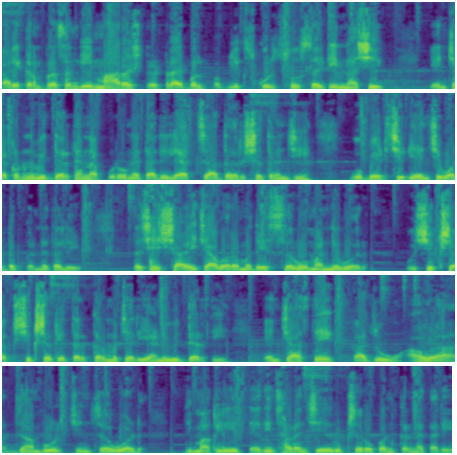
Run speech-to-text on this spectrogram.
कार्यक्रम प्रसंगी Maharashtra tribal public school society Nashik यांच्याकडून विद्यार्थ्यांना पुरवण्यात आलेल्या चादर शतरंजी व बेडशीट यांचे वाटप करण्यात आले. तसेच शाळेच्या आवारामध्ये सर्व मान्यवर व शिक्षक शिक्षकेतर कर्मचारी आणि विद्यार्थी यांच्या हस्ते काजू आवळा जांभूळ चिंच वड दिमाखली इत्यादी झाडांचे वृक्षारोपण करण्यात आले.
